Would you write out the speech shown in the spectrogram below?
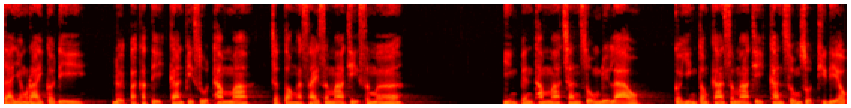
แต่อย่างไรก็ดี โดยปกติการพิสูจน์ธรรมะจะต้องอาศัยสมาธิเสมอ ยิ่งเป็นธรรมะชั้นสูงด้วยแล้ว ก็ยิ่งต้องการสมาธิขั้นสูงสุดทีเดียว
